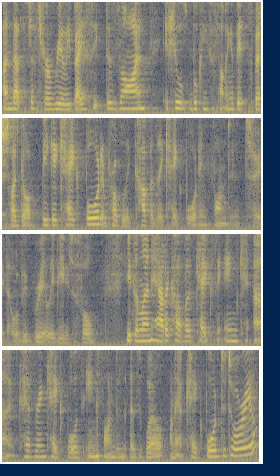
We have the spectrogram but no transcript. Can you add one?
and that's just for a really basic design. If you're looking for something a bit special, I'd go a bigger cake board and probably cover the cake board in fondant too. That would be really beautiful. You can learn how to cover cakes in uh, covering cake boards in fondant as well on our cake board tutorial.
